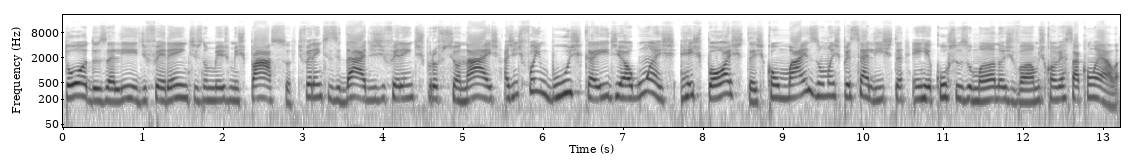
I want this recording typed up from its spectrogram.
todos ali, diferentes no mesmo espaço, diferentes idades, diferentes profissionais. A gente foi em busca aí de algumas respostas com mais uma especialista em recursos humanos. Vamos conversar com ela.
